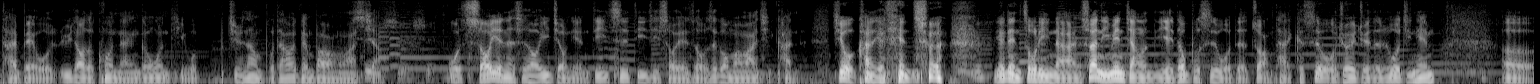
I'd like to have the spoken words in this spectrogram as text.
台北，我遇到的困难跟问题，我基本上不太会跟爸爸妈妈讲。是是，我首演的时候，一九年第一次第一集首演的时候，我是跟我妈妈一起看的。其实我看的有点 坐，有点坐立难安。虽然里面讲的也都不是我的状态，可是我就会觉得，如果今天，呃，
